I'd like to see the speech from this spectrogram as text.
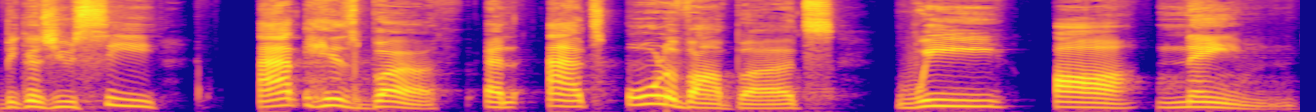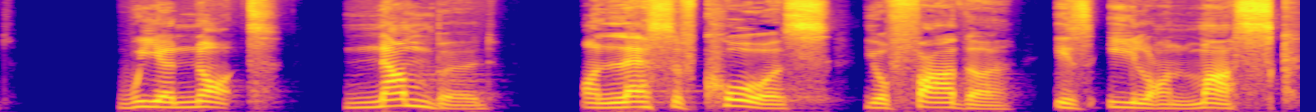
Because you see, at his birth and at all of our births, we are named. We are not numbered unless, of course, your father is Elon Musk.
